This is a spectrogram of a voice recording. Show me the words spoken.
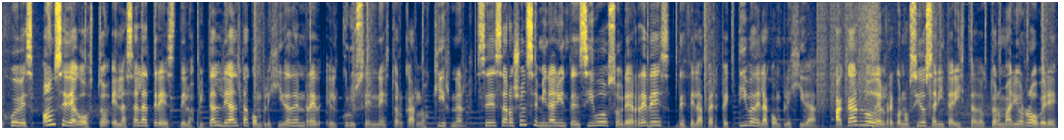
El jueves 11 de agosto, en la sala 3 del Hospital de Alta Complejidad en Red El Cruce Néstor Carlos Kirchner, se desarrolló el seminario intensivo sobre redes desde la perspectiva de la complejidad. A cargo del reconocido sanitarista Dr. Mario Robere,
